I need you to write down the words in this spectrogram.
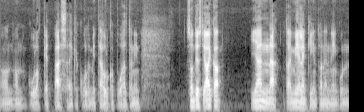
on, on kuulokkeet päässä eikä kuule mitään ulkopuolelta, niin se on tietysti aika jännä tai mielenkiintoinen niin kuin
